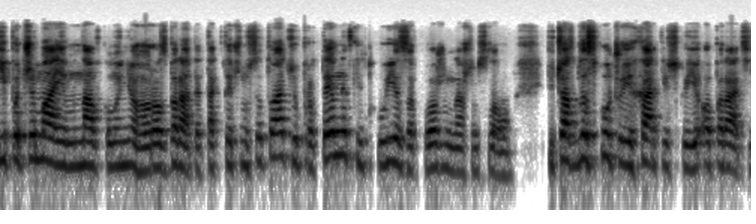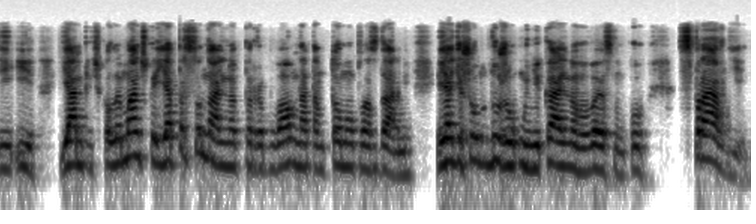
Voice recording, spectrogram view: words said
і починаємо навколо нього розбирати тактичну ситуацію, противник слідкує за кожним нашим словом. Під час блискучої харківської операції і Ямпільсько-Лиманської я персонально перебував на тамтому плацдармі. Я дійшов до дуже унікального висновку. Справді.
